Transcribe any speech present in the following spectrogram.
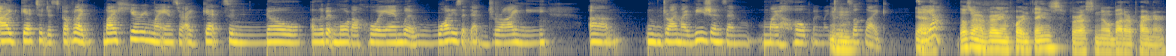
i get to discover like by hearing my answer i get to know a little bit more about who i am like what is it that drive me um my visions and my hope and my dreams look like so yeah Those are very important things for us to know about our partner.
